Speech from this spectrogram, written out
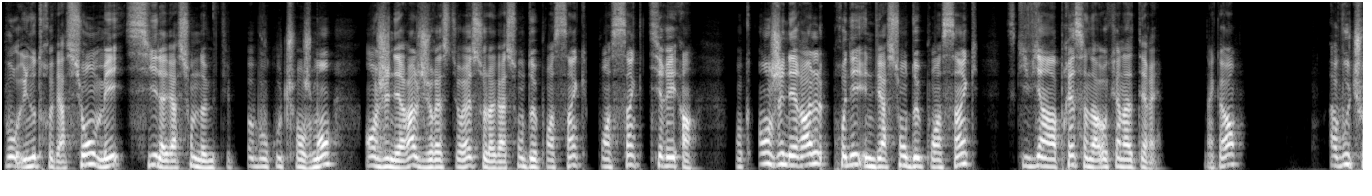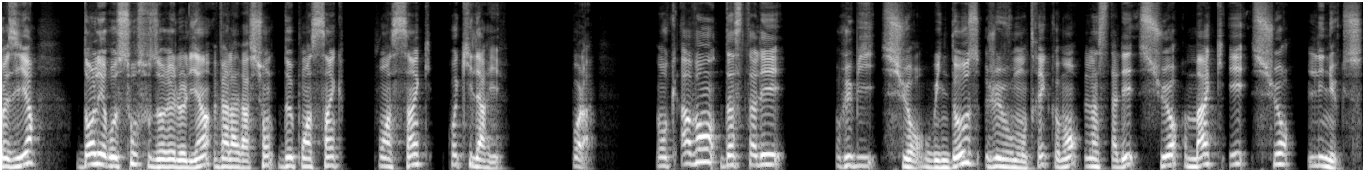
pour une autre version, mais si la version ne me fait pas beaucoup de changements, en général, je resterai sur la version 2.5.5-1. Donc en général, prenez une version 2.5, ce qui vient après, ça n'a aucun intérêt. D'accord? À vous de choisir. Dans les ressources, vous aurez le lien vers la version 2.5.5, quoi qu'il arrive. Voilà. Donc avant d'installer Ruby sur Windows, je vais vous montrer comment l'installer sur Mac et sur Linux.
